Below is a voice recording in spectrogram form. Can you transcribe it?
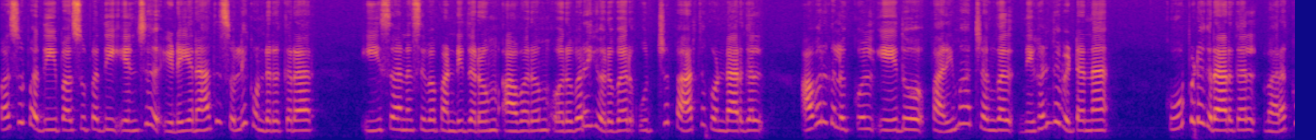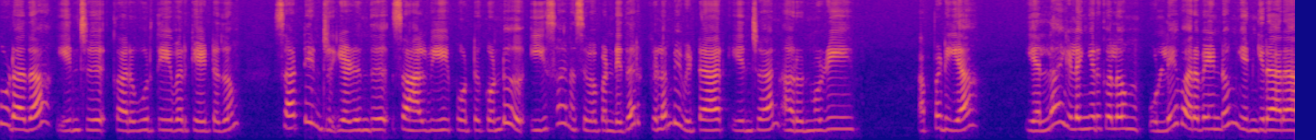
பசுபதி பசுபதி என்று இடையராது சொல்லி கொண்டிருக்கிறார். ஈசான சிவபண்டிதரும் அவரும் ஒருவரையொருவர் உற்று பார்த்து கொண்டார்கள். அவர்களுக்குள் ஏதோ பரிமாற்றங்கள் நிகழ்ந்துவிட்டன கூப்பிடுகிறார்கள் வரக்கூடாதா? என்று கருவூர் தேவர் கேட்டதும் சட்டென்று எழுந்து சால்வியை போட்டுக்கொண்டு ஈசான சிவபண்டிதர் கிளம்பிவிட்டார் என்றான் அருண்மொழி. அப்படியா? எல்லா இளைஞர்களும் உள்ளே வர வேண்டும் என்கிறாரா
